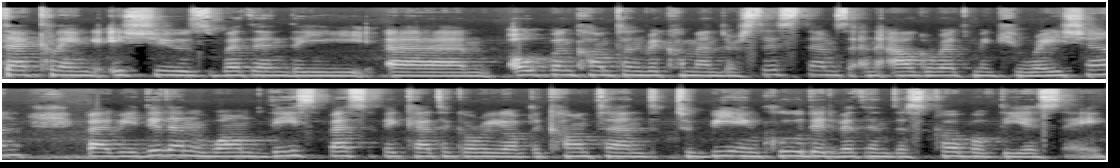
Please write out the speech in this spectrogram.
tackling issues within the um, open content recommender systems and algorithmic curation. But we didn't want this specific category of the content to be included within the scope of DSA.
